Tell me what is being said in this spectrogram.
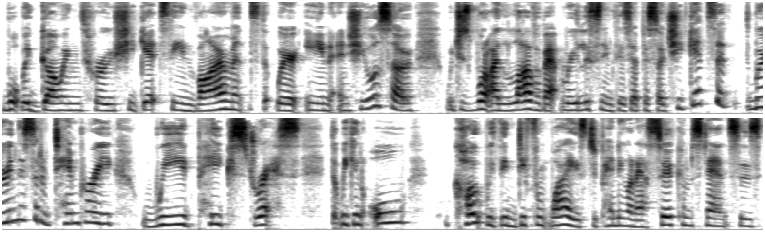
what we're going through. She gets the environments that we're in. And she also, which is what I love about re listening to this episode, she gets that we're in this sort of temporary, weird peak stress that we can all cope with in different ways depending on our circumstances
